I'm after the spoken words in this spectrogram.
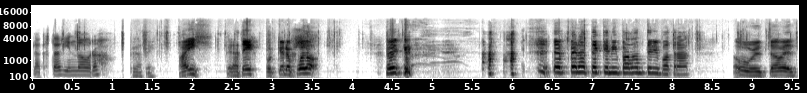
La que estás viendo ahora. Espérate. ¡Ay! Espérate, ¿por qué no puedo? Espérate que ni para adelante ni para atrás. Uy, chaval.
